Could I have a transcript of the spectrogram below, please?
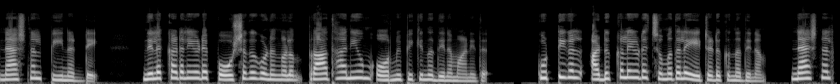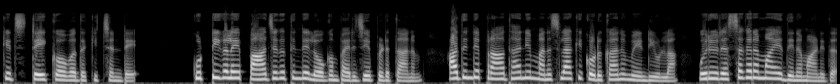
നാഷണൽ പീനട്ട് ഡേ നിലക്കടലയുടെ പോഷകഗുണങ്ങളും പ്രാധാന്യവും ഓർമ്മിപ്പിക്കുന്ന ദിനമാണിത്. കുട്ടികൾ അടുക്കളയുടെ ചുമതല ഏറ്റെടുക്കുന്ന ദിനം national kids take over the kitchen day. കുട്ടികളെ പാചകത്തിന്റെ ലോകം പരിചയപ്പെടുത്താനും അതിന്റെ പ്രാധാന്യം മനസ്സിലാക്കി കൊടുക്കാനും വേണ്ടിയുള്ള ഒരു രസകരമായ ദിനമാണിത്.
